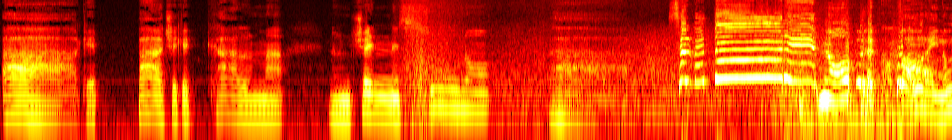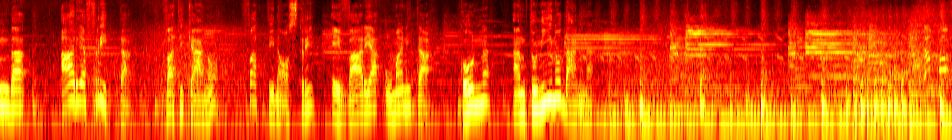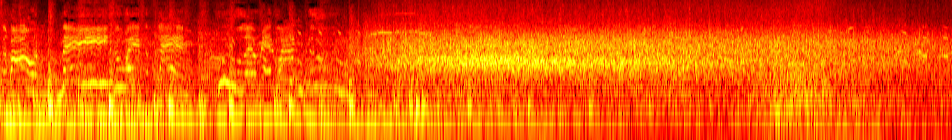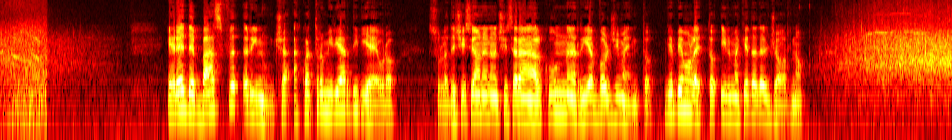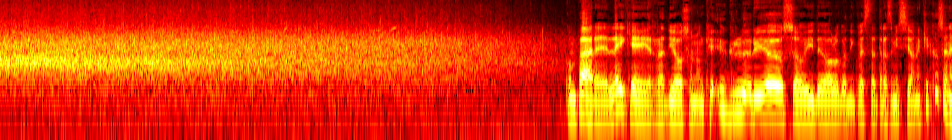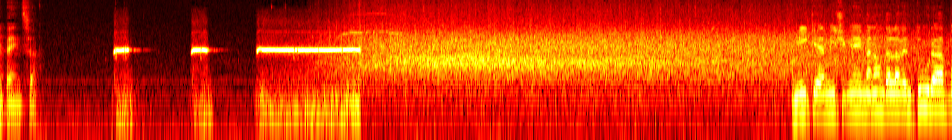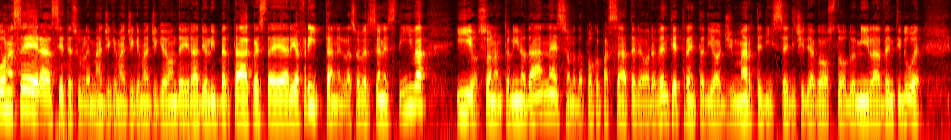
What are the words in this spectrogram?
Ah, che pace, che calma. Non c'è nessuno. Ah. Salvatore! No, pure qua. Ora in onda Aria fritta, Vaticano, fatti nostri e varia umanità con Antonino Danna. Erede Basf rinuncia a 4 miliardi di euro. Sulla decisione non ci sarà alcun riavvolgimento. Vi abbiamo letto il Macheda del giorno. Compare, lei che è il radioso nonché il glorioso ideologo di questa trasmissione, che cosa ne pensa? Amiche e amici miei, ma non dall'avventura, buonasera! Siete sulle magiche, magiche, magiche onde di Radio Libertà. Questa è Aria Fritta nella sua versione estiva. Io sono Antonino Danna e sono da poco passate le ore 20 e 30 di oggi, martedì 16 di agosto 2022.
